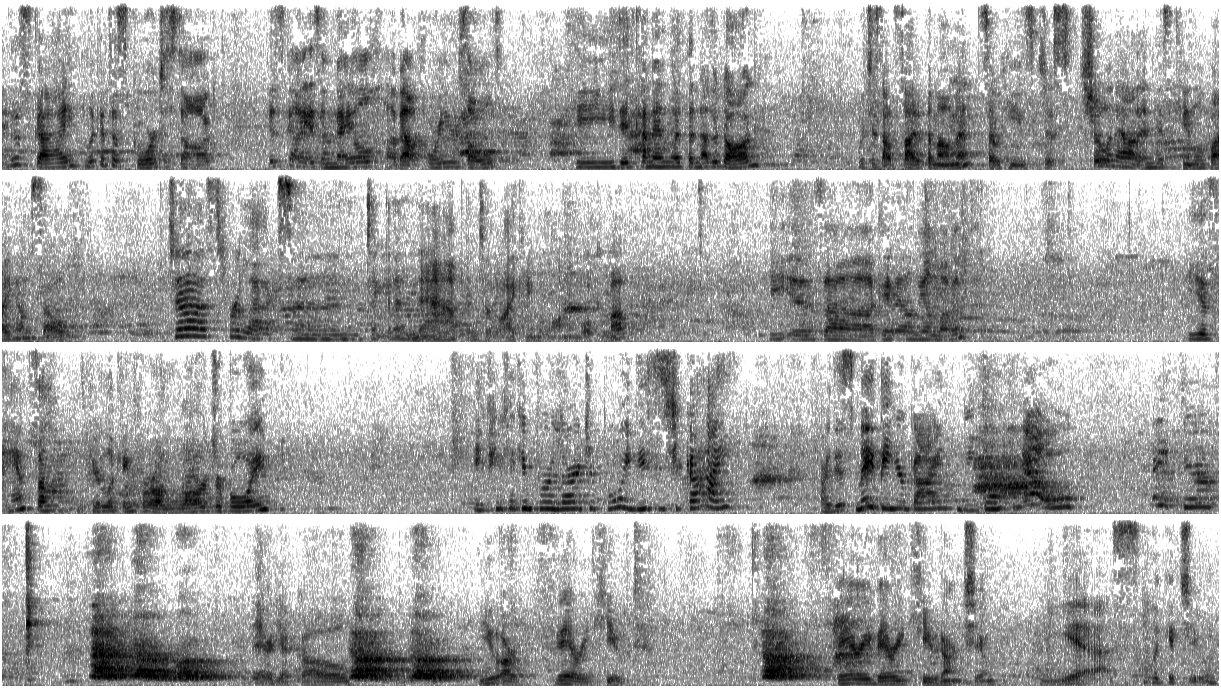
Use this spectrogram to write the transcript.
right, this guy, look at this gorgeous dog. This guy is a male, about four years old. He did come in with another dog, which is outside at the moment. So he's just chilling out in his kennel by himself, just relaxing, taking a nap until I came along and woke him up. He is, uh, came in on the 11th. He is handsome if you're looking for a larger boy. If you're looking for a larger boy, this is your guy. Or this may be your guy. We don't know. Hey, sir. There you go. You are very cute. Very, very cute, aren't you? Yes. Look at you.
